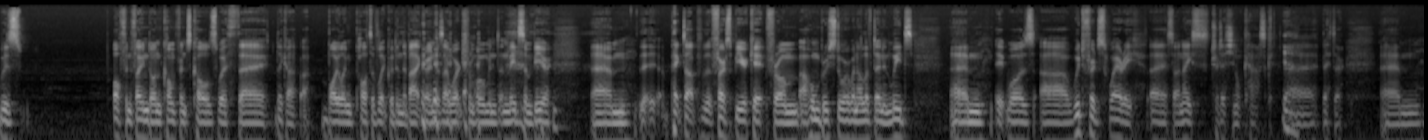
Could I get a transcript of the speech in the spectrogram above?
was often found on conference calls with uh, like a, a boiling pot of liquid in the background as I worked from home and, and made some beer. Um, picked up the first beer kit from a homebrew store when I lived down in Leeds. Um, it was a Woodforde's Wherry, uh, so a nice traditional cask Yeah. uh, bitter. Um,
